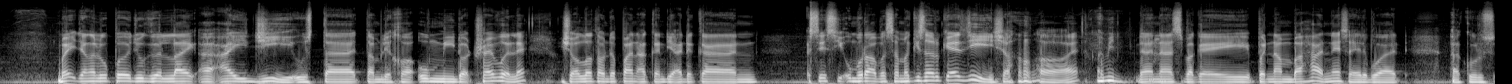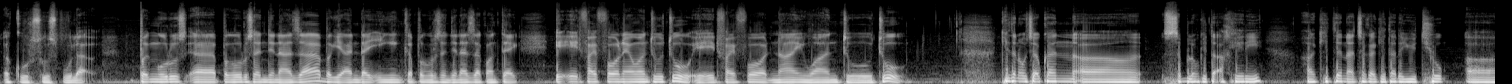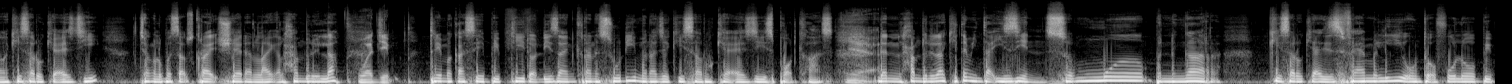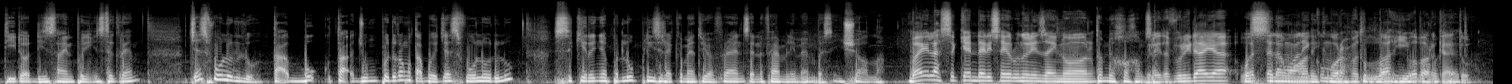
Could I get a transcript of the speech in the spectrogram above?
Baik jangan lupa juga like uh, IG Ustaz Tamliha Ummi.travel eh. InsyaAllah tahun depan akan diadakan sesi umrah bersama Kisah Ruki SG insyaAllah eh. amin Dan uh, sebagai penambahan eh saya ada buat uh, kurs, uh, kursus pula pengurus uh, pengurusan jenazah bagi anda yang inginkan pengurusan jenazah kontak 88549122 88549122 kita nak ucapkan uh, sebelum kita akhiri uh, kita nak cakap kita ada YouTube uh, Kisah Rukia SG jangan lupa subscribe share dan like Alhamdulillah wajib Terima kasih Bipti.design kerana sudi menaja kisah Rukia SG's podcast. Yeah. Dan Alhamdulillah kita minta izin semua pendengar kisah Rukia Aziz family untuk follow Bipti.design punya Instagram. Just follow dulu. Tak book, tak jumpa orang tak apa. Just follow dulu. Sekiranya perlu, please recommend to your friends and family members. InsyaAllah. Baiklah sekian dari saya Nurin Zainur. Bila hidayah Wassalamualaikum warahmatullahi wabarakatuh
